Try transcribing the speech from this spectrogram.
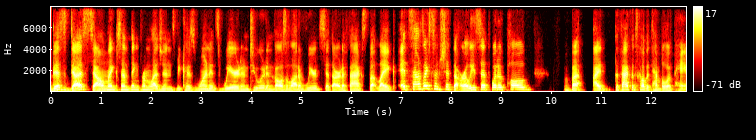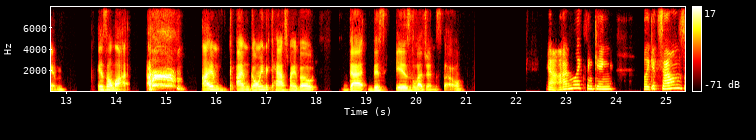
This does sound like something from Legends because one, it's weird, and two, it involves a lot of weird Sith artifacts. But like, it sounds like some shit the early Sith would have pulled. But I, the fact that it's called the Temple of Pain, is a lot. I'm I'm going to cast my vote that this is Legends, though. Yeah, I'm like thinking, like it sounds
